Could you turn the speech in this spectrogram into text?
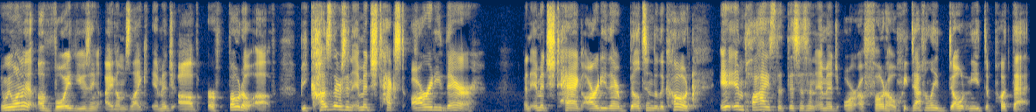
And we want to avoid using items like image of or photo of because there's an image text already there an image tag already there built into the code, it implies that this is an image or a photo. We definitely don't need to put that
